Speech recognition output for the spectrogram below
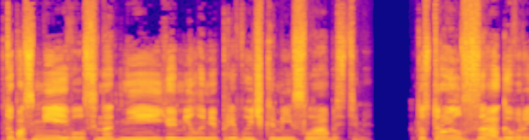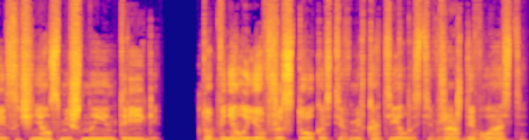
кто посмеивался над ней, ее милыми привычками и слабостями, кто строил заговоры и сочинял смешные интриги, кто обвинял ее в жестокости, в мягкотелости, в жажде власти.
